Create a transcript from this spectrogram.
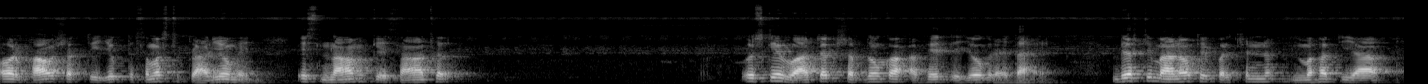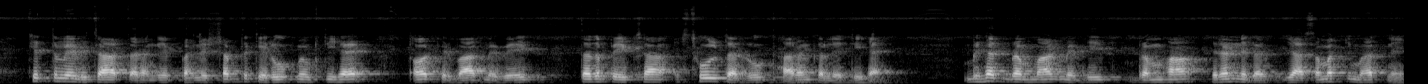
और भाव शक्ति युक्त समस्त प्राणियों में इस नाम के साथ उसके वाचक शब्दों का अभेद्य योग रहता है। व्यक्ति मानव के परिचिन्न महत या चित्त में विचार तरंगे पहले शब्द के रूप में उठती है और फिर बाद में वे तदपेक्षा स्थूलतर रूप धारण कर लेती है। बृहद ब्रह्मांड में भी ब्रह्मा, हिरण्यगर्भ या समष्टि महत ने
